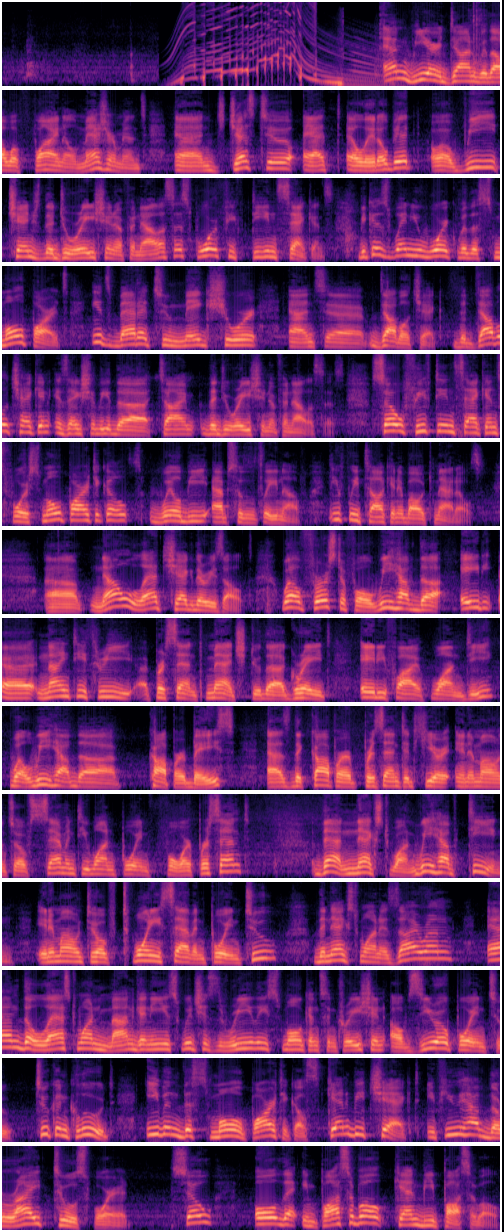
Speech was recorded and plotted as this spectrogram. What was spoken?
and we are done with our final measurement. And just to add a little bit uh, we changed the duration of analysis for 15 seconds. Because when you work with the small parts it's better to make sure and uh, double check. The double checking is actually the time the duration of analysis. So 15 seconds for small particles will be absolutely enough if we're talking about metals uh, now let's check the result. Well, first of all, we have the 80, uh, 93% match to the grade 85-1D. Well, we have the copper base as the copper presented here in amount of 71.4%. Then next one, we have tin in amount of 27.2. The next one is iron. And the last one, manganese, which is really small concentration of 0.2. To conclude, even the small particles can be checked if you have the right tools for it. So, all the impossible can be possible.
